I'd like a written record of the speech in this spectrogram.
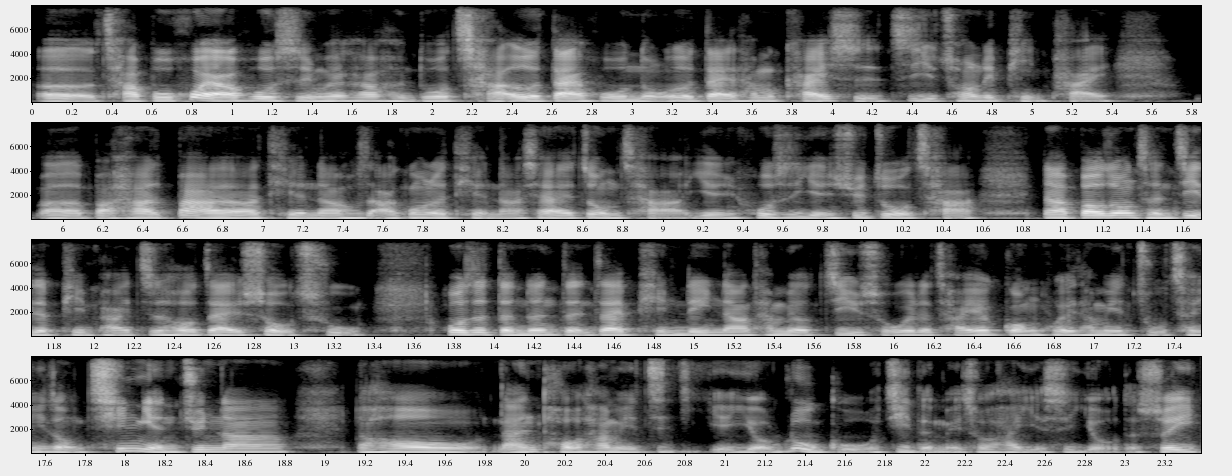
呃，茶博会啊，或是你会看到很多茶二代或农二代，他们开始自己创立品牌，呃，把他爸的田啊，或是阿公的田拿下来种茶，延或是延续做茶，那包装成自己的品牌之后再售出，或是等等等，在平林啊，他们有自己所谓的茶叶工会，他们也组成一种青年军啊，然后南投他们也自己也有入股，我记得没错，他也是有的，所以。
